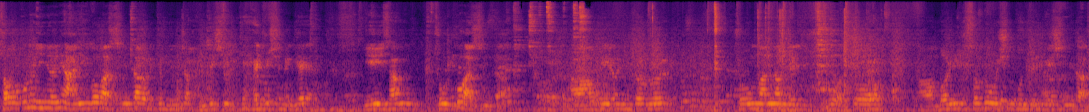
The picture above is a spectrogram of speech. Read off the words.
저하고는 인연이 아닌 것 같습니다. 이렇게 문자 반드시 이렇게 해주시는 게 예의상 좋을 것 같습니다. 아, 우리 연인들 오늘 좋은 만남 내주시고 또 아, 멀리서도 오신 분들이 계십니다.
